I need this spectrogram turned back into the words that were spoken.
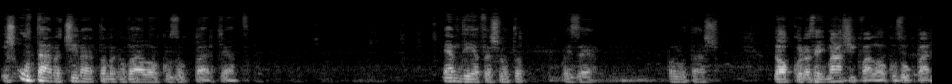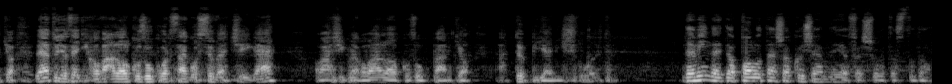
és utána csinálta meg a vállalkozók pártját. MDF-es volt a izé, Palotás. De akkor az egy másik vállalkozók pártja. Lehet, hogy az egyik a vállalkozók országos szövetsége, a másik meg a vállalkozók pártja. Hát több ilyen is volt. De mindegy, de a Palotás akkor is MDF-es volt, azt tudom.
